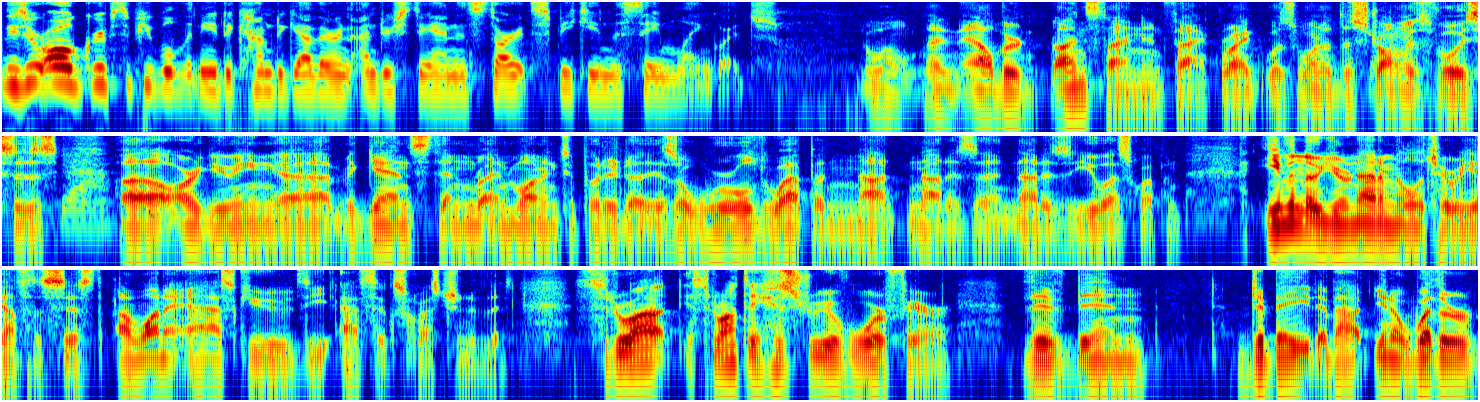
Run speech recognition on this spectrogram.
these are all groups of people that need to come together and understand and start speaking the same language. Well, and Albert Einstein, in fact, right, was one of the strongest voices Yeah. uh, arguing uh, against and, and wanting to put it as a world weapon, not not as a not as a U.S. weapon. Even though you're not a military ethicist, I want to ask you the ethics question of this. Throughout throughout the history of warfare, there've been debate about you know whether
